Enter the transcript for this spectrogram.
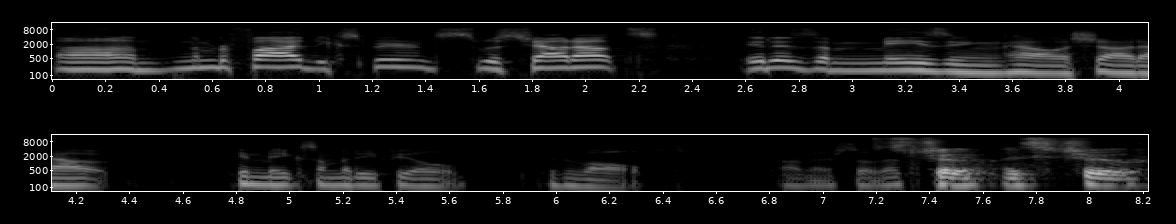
um, number five, experience with shoutouts. It is amazing how a shout out can make somebody feel involved on there. So that's It's true. great. It's true.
